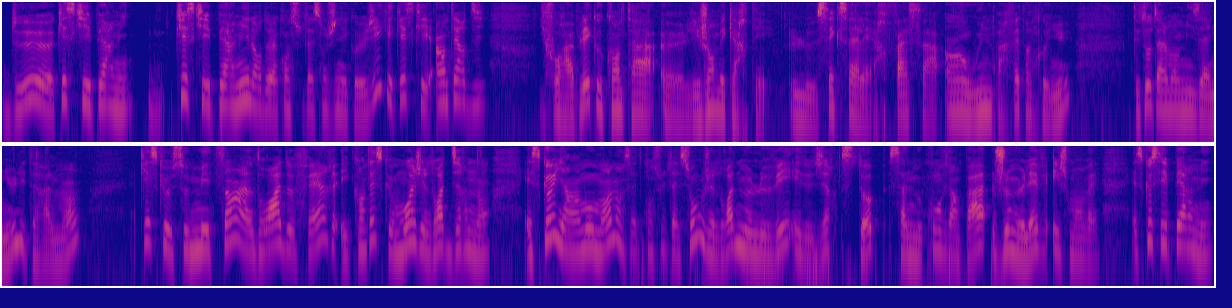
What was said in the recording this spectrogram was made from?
de euh, qu'est-ce qui est permis. Qu'est-ce qui est permis lors de la consultation gynécologique et qu'est-ce qui est interdit. Il faut rappeler que quand tu as euh, les jambes écartées, le sexe à l'air face à un ou une parfaite inconnue, tu es totalement mise à nu, littéralement. Qu'est-ce que ce médecin a le droit de faire et quand est-ce que moi j'ai le droit de dire non? Est-ce qu'il y a un moment dans cette consultation où j'ai le droit de me lever et de dire stop, ça ne me convient pas, je me lève et je m'en vais? Est-ce que c'est permis?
